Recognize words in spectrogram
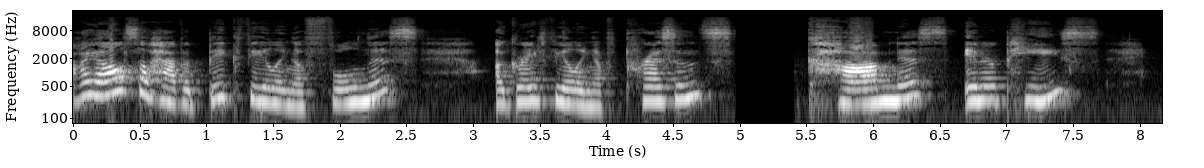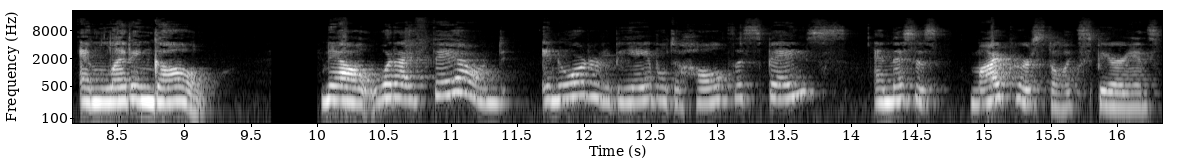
I also have a big feeling of fullness, a great feeling of presence, calmness, inner peace, and letting go. Now, what I found in order to be able to hold the space, and this is my personal experience,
